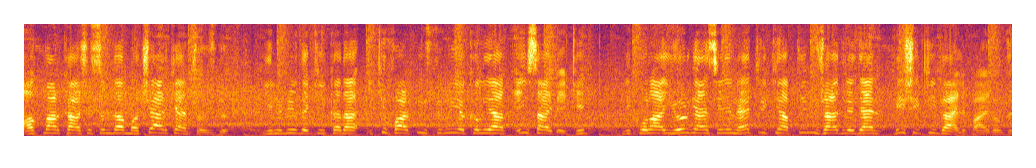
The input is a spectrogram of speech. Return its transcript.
Alkmaar karşısında maçı erken çözdü. 21 dakikada iki farklı üstünlüğü yakalayan ev sahibi ekip, Nikolay Jörgensen'in hat-trick yaptığı mücadeleden 5-2 galip ayrıldı.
